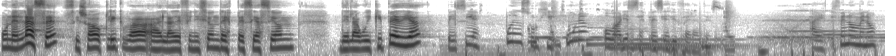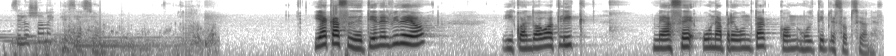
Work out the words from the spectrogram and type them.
un enlace, si yo hago clic va a la definición de especiación de la Wikipedia. Especie pueden surgir una o varias especies diferentes. A este fenómeno se lo llama especiación. Y acá se detiene el video y cuando hago clic me hace una pregunta con múltiples opciones.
